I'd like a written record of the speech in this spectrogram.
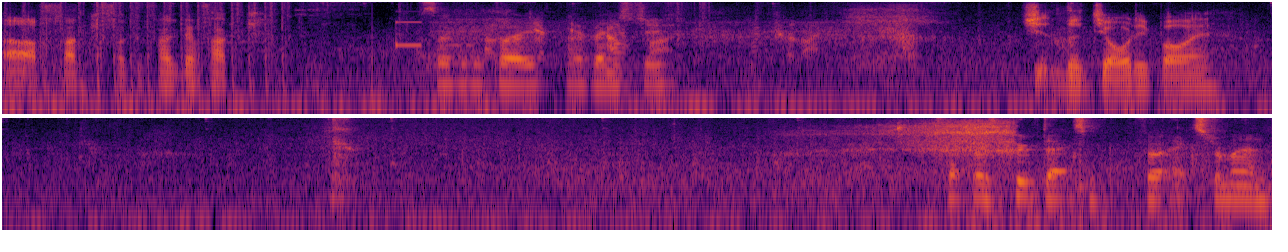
Oh, fuck, fuck, fuck, fuck. So good play. I avenged you. J- the Geordie boy. Check those poop decks for extra men.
